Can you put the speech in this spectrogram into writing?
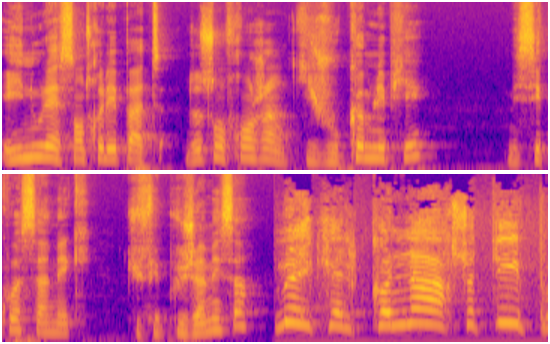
et il nous laisse entre les pattes de son frangin qui joue comme les pieds. Mais c'est quoi ça, mec? Tu fais plus jamais ça. Mais quel connard ce type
